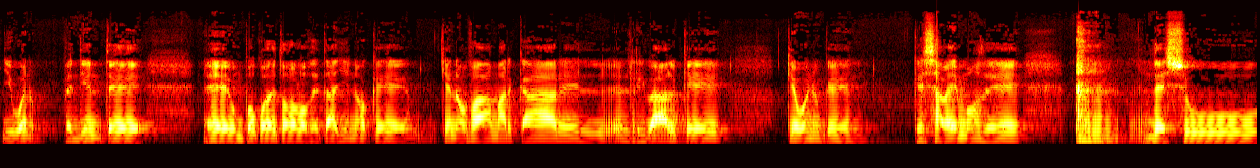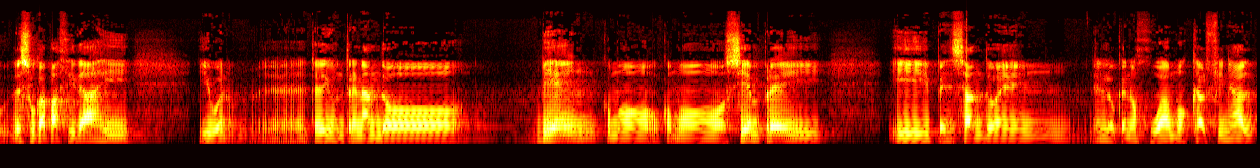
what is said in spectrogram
bueno, pendiente eh, un poco de todos los detalles ¿no? que, nos va a marcar el, rival, que, bueno, que, que sabemos de de su, de su capacidad y, y bueno, eh, te digo, entrenando bien, como, como siempre, y, y pensando en, en, lo que nos jugamos, que al final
